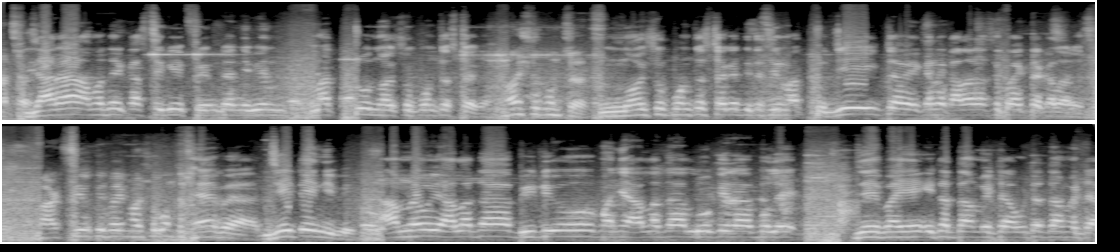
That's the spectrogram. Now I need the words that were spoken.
আচ্ছা। যারা আমাদের কাছ থেকে ফ্রেমটা নেবেন মাত্র নয়শো পঞ্চাশ টাকা। নয়শো পঞ্চাশ? নয়শো পঞ্চাশ টাকা দিতেছি মাত্র। যেইটা এখানে কালার আছে কয়েকটা কালার আছে। ভার্সিও কি ভাই নয়শো পঞ্চাশ? হ্যাঁ ভাইয়া যেটাই নিবে। আমরা ওই আলাদা ভিডিও মানে আলাদা লোকেরা বলে যে ভাই এটার দাম এটা ওটার দাম এটা।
